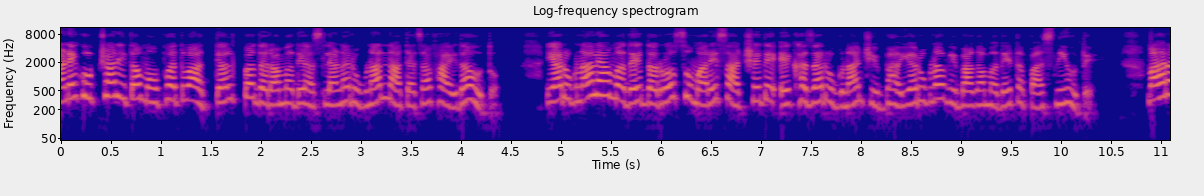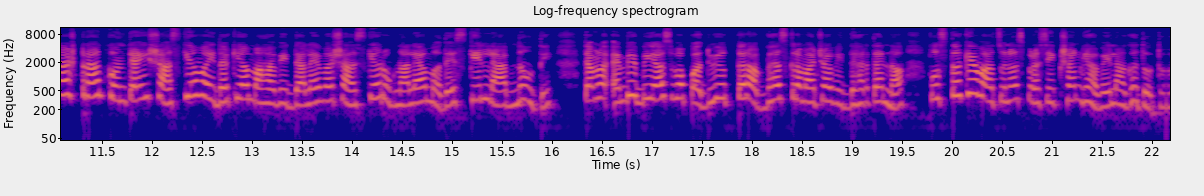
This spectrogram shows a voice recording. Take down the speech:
अनेक उपचार इथं मोफत व अत्यल्प दरामध्ये असल्यानं रुग्णांना त्याचा फायदा होतो. या रुग्णालयामध्ये दररोज सुमारे सातशे ते एक हजार रुग्णांची बाह्यरुग्ण विभागामध्ये तपासणी होते. महाराष्ट्रात कोणत्याही शासकीय वैद्यकीय महाविद्यालय व शासकीय रुग्णालयामध्ये स्किल लॅब नव्हती. त्यामुळे एम बी बी एस व पदव्युत्तर अभ्यासक्रमाच्या विद्यार्थ्यांना पुस्तके वाचूनच प्रशिक्षण घ्यावे लागत होतं.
